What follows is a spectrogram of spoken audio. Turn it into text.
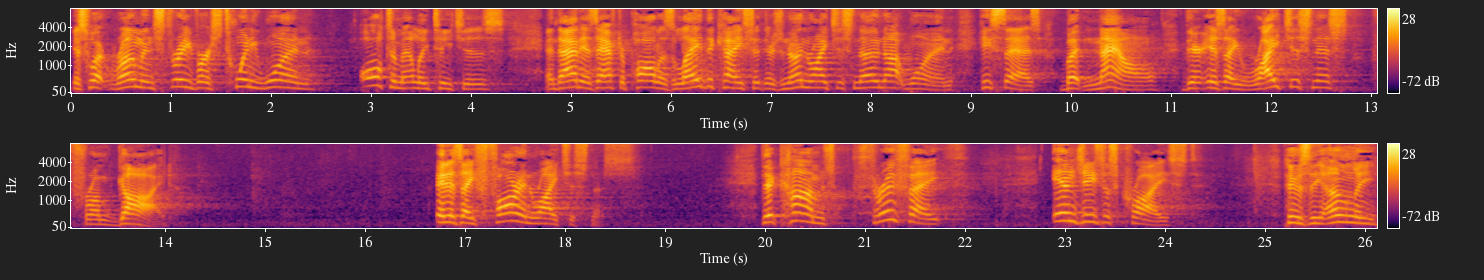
is what Romans 3, verse 21 ultimately teaches and that is after Paul has laid the case that there's none righteous, no, not one, he says, But now there is a righteousness from God. It is a foreign righteousness that comes through faith in Jesus Christ, who is the only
